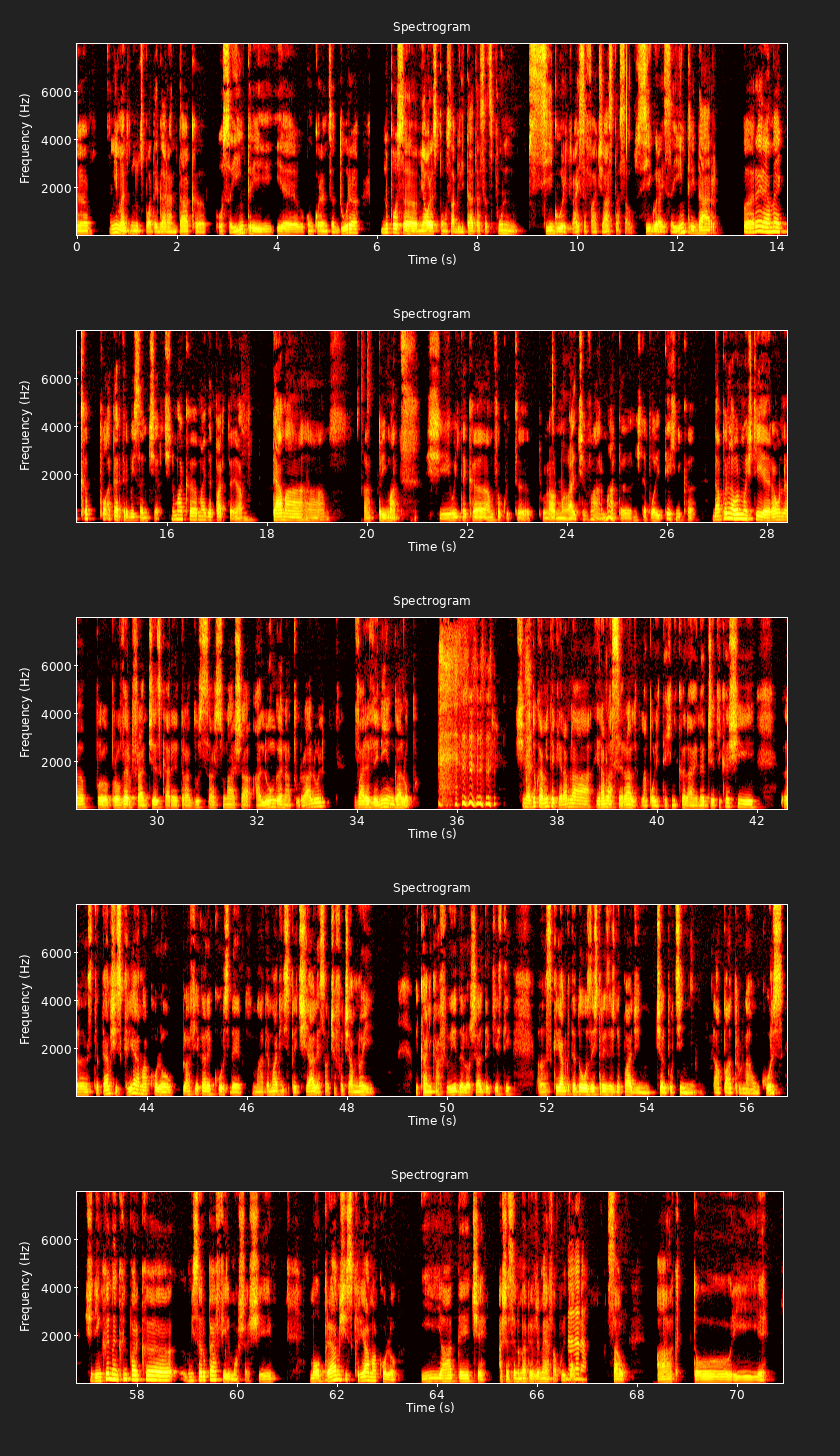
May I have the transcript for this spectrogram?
Nimeni nu-ți poate garanta că o să intri, e o concurență dură. Nu pot să-mi iau responsabilitatea să-ți spun sigur ai să faci asta sau sigur ai să intri, dar părerea mea e că poate ar trebui să încerci. Numai că mai departe am teama a, a primat și uite că am făcut până la urmă altceva, armată, niște politehnică, dar până la urmă, știi, era un uh, proverb francez care tradus ar suna așa, alungă naturalul, va reveni în galop. și mi-aduc aminte că eram la, eram la Seral, la Politehnică, la energetică și uh, stăteam și scriam acolo la fiecare curs de matematici speciale sau ce făceam noi, mecanica fluidelor și alte chestii, uh, scriam câte 20-30 de pagini, cel puțin a patru la un curs și din când în când parcă mi se rupea filmul așa și mă opream și scriam acolo IATC, așa se numea pe vremea aia facultate. Da, da, da. Sau actorie.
